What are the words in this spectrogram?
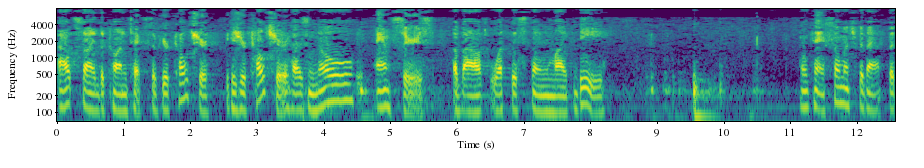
outside the context of your culture because your culture has no answers about what this thing might be. Okay, so much for that. But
